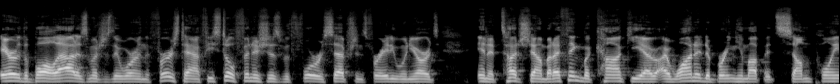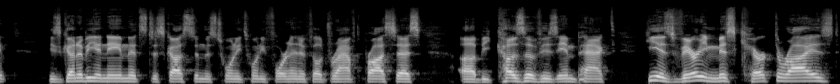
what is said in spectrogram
air the ball out as much as they were in the first half. He still finishes with four receptions for 81 yards in a touchdown. But I think McConkey, I, I wanted to bring him up at some point. He's going to be a name that's discussed in this 2024 NFL draft process uh, because of his impact. He is very mischaracterized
